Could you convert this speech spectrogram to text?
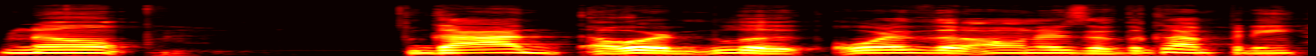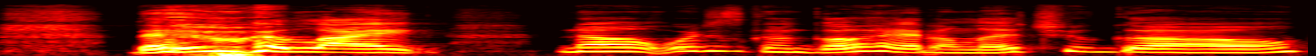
no, God or look, or the owners of the company, they were like, no, we're just going to go ahead and let you go.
